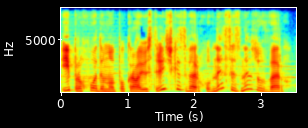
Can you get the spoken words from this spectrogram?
і проходимо по краю стрічки зверху вниз і знизу вверх.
